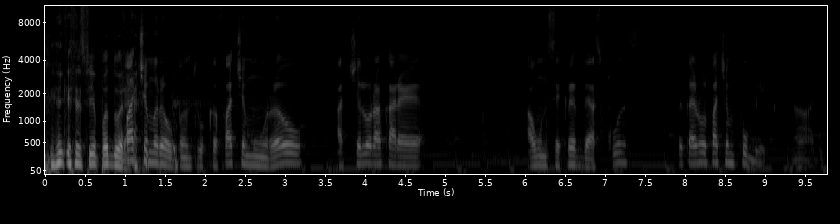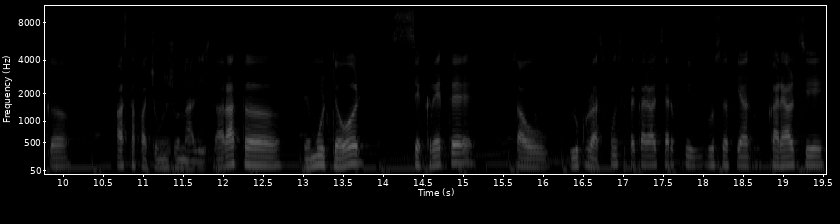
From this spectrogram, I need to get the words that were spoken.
că trebuie să fie pădurea. Facem rău pentru că facem un rău acelora care au un secret de ascuns pe care nu-l facem public. Da? Adică asta face un jurnalist. Arată de multe ori secrete sau lucruri ascunse pe care alții ar fi vrut să fie, care alții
